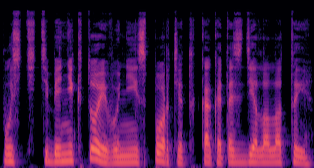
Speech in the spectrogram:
Пусть тебе никто его не испортит, как это сделала ты».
